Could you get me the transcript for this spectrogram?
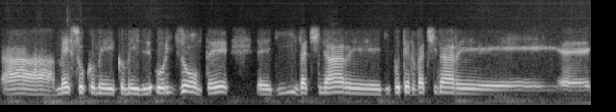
ha messo come, come orizzonte eh, di vaccinare, di poter vaccinare eh,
